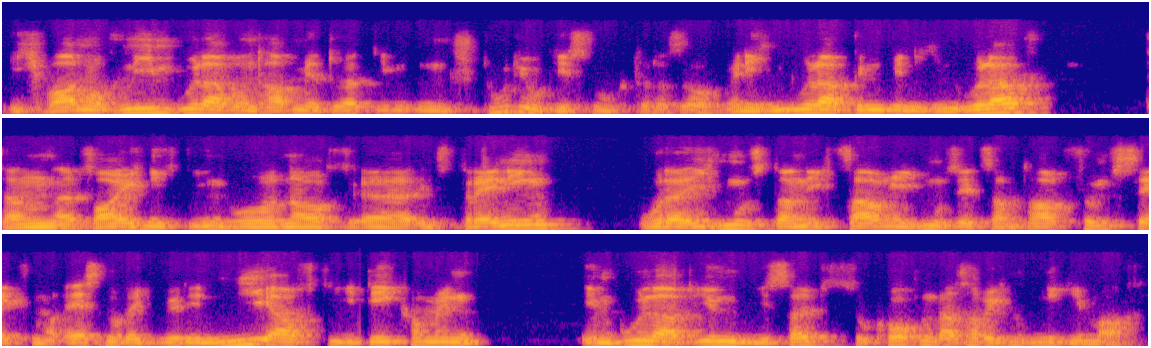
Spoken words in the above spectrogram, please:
ich war noch nie im Urlaub und habe mir dort irgendein Studio gesucht oder so. Wenn ich im Urlaub bin, bin ich im Urlaub. Dann äh, fahre ich nicht irgendwo noch äh, ins Training oder ich muss dann nicht sagen, ich muss jetzt am Tag fünf, sechs Mal essen oder ich würde nie auf die Idee kommen, im Urlaub irgendwie selbst zu kochen. Das habe ich noch nie gemacht.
